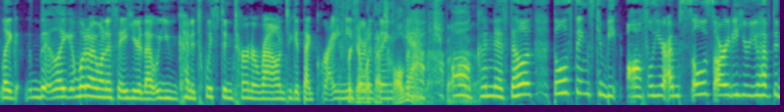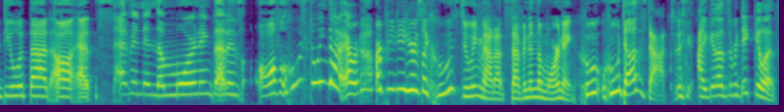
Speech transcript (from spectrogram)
like the, like what do I want to say here? That you kind of twist and turn around to get that grindy forget sort what of that's thing. called in yeah. English, but, oh uh, goodness, those those things can be awful here. I'm so sorry to hear you have to deal with that uh, at seven in the morning. That is awful. Who's doing that? Our, our PD here is like, who's doing that at seven in the morning? Who who does that? I guess that's ridiculous.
